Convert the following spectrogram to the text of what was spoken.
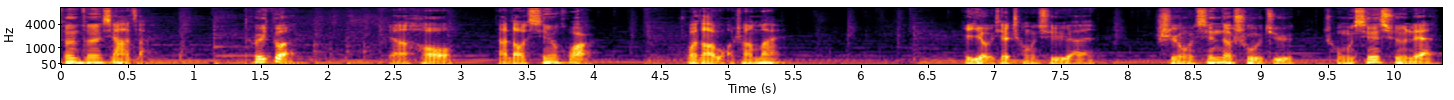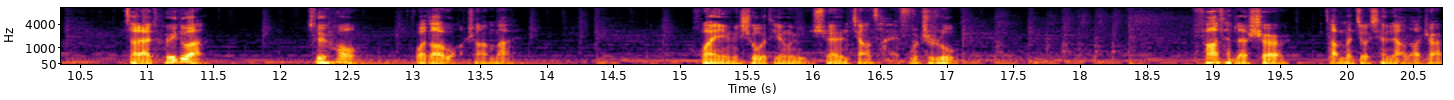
纷纷下载、推断然后拿到新画，挂到网上卖。也有些程序员使用新的数据重新训练，再来推断，最后挂到网上卖。欢迎收听宇轩讲财富之路。发财的事儿，咱们就先聊到这儿。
